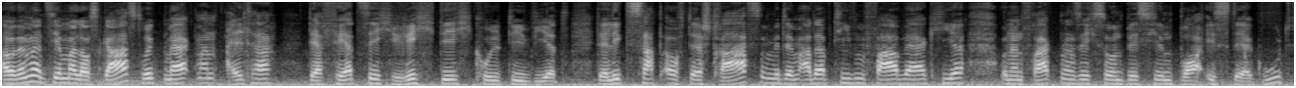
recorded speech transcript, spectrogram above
Aber wenn man jetzt hier mal aufs Gas drückt, merkt man, Alter, der fährt sich richtig kultiviert. Der liegt satt auf der Straße mit dem adaptiven Fahrwerk hier und dann fragt man sich so ein bisschen, boah, ist der gut?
